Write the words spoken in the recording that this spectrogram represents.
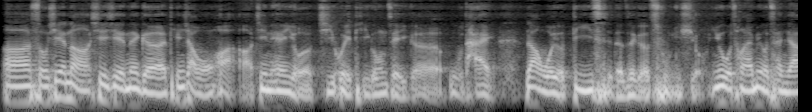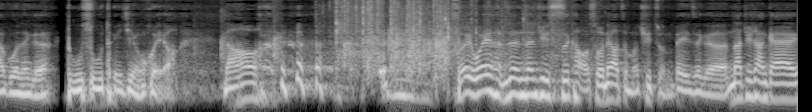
呃，首先呢，谢谢那个天下文化啊，今天有机会提供这个舞台，让我有第一次的这个处女秀，因为我从来没有参加过那个读书推荐会啊。然后，所以我也很认真去思考，说要怎么去准备这个。那就像刚才。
